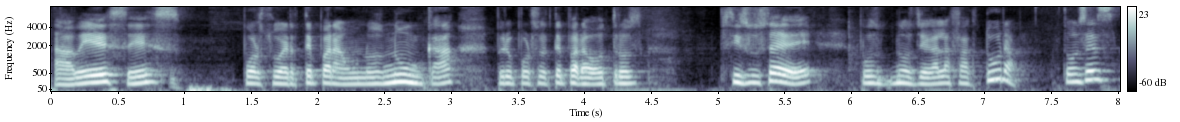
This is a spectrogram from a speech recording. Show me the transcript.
a veces, por suerte para unos nunca, pero por suerte para otros si sucede, pues nos llega la factura. Entonces,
